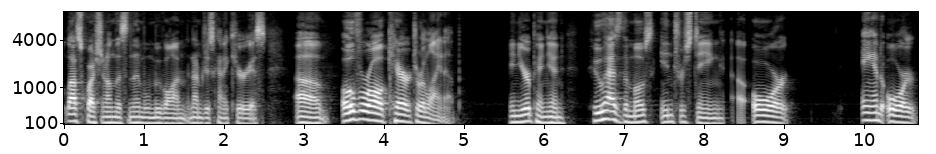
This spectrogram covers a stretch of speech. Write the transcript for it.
last question on this, and then we'll move on. And I'm just kind of curious. Um, overall character lineup, in your opinion, who has the most interesting uh, or and or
